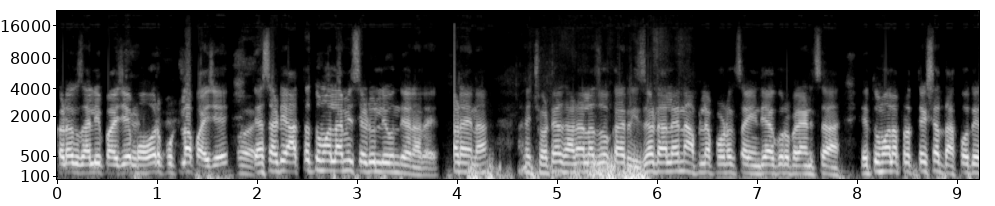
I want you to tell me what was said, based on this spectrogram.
कडक झाली पाहिजे मोहर फुटला पाहिजे. होय. त्यासाठी आता तुम्हाला आम्ही शेड्यूल लिहून देणार आहे. झाड आहे ना? आणि छोट्या झाडाला जो काय रिझल्ट आलाय ना आपल्या प्रोडक्टचा इंडिया ग्रो ब्रँडचा हे तुम्हाला प्रत्यक्षात दाखवते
